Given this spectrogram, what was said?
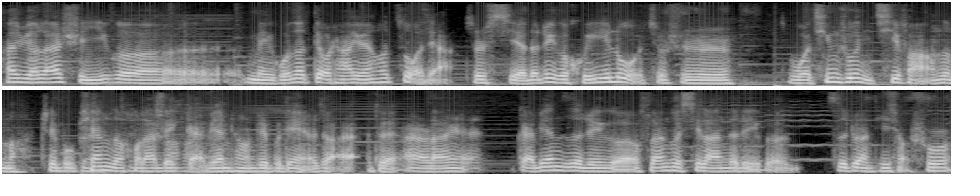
他原来是一个美国的调查员和作家，就是写的这个回忆录，就是我听说你砌房子嘛。这部片子后来被改编成这部电影叫爱，对，爱尔兰人，改编自这个弗兰克·西兰的这个自传体小说。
